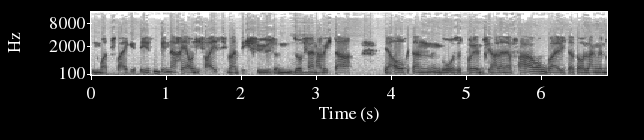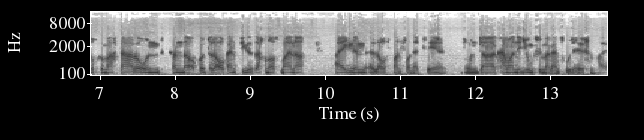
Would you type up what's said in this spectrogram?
Nummer zwei gewesen bin nachher und ich weiß, wie man sich fühlt. Und insofern habe ich da ja auch dann ein großes Potenzial an Erfahrung, weil ich das auch lange genug gemacht habe und kann da auch, konnte da auch ganz viele Sachen aus meiner eigenen äh, Laufbahn von erzählen. Und da kann man den Jungs immer ganz gut helfen bei.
